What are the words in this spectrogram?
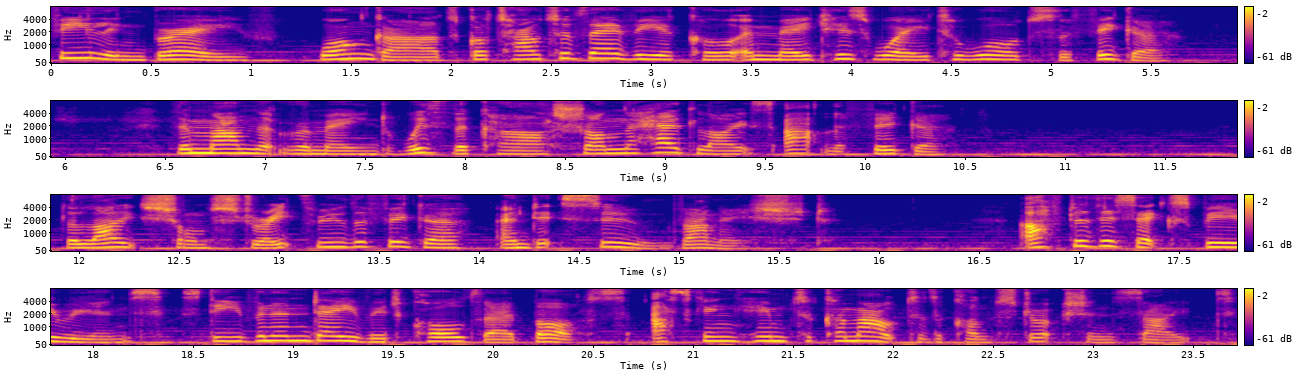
Feeling brave, one guard got out of their vehicle and made his way towards the figure. The man that remained with the car shone the headlights at the figure. The lights shone straight through the figure and it soon vanished. After this experience, Stephen and David called their boss, asking him to come out to the construction site.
